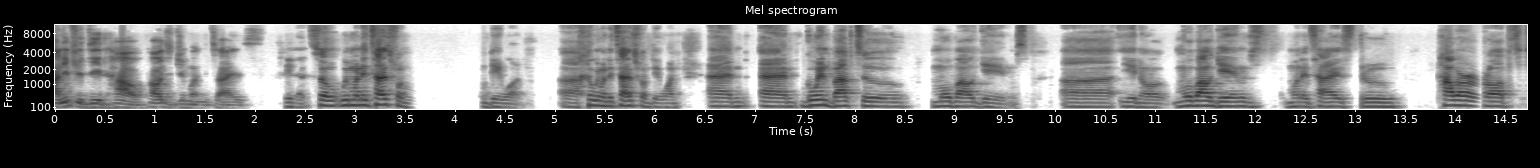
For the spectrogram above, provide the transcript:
And if you did, how how did you monetize? Yeah, so we monetized from day one. Uh, we monetized from day one, and and going back to mobile games, uh, you know, mobile games monetized through power ups,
